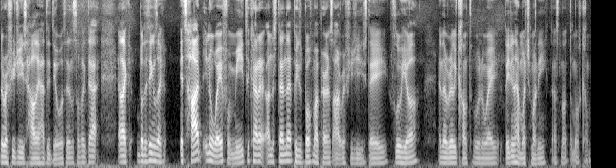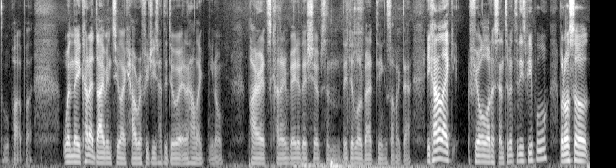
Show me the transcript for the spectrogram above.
the refugees, how they had to deal with it and stuff like that. And like, but the thing is like, it's hard in a way for me to kind of understand that because both my parents aren't refugees. They flew here, and they're really comfortable in a way. They didn't have much money. That's not the most comfortable part, but when they kind of dive into like how refugees had to do it and how like you know pirates kind of invaded their ships and they did a lot of bad things stuff like that. You kind of like feel a lot of sentiment to these people but also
